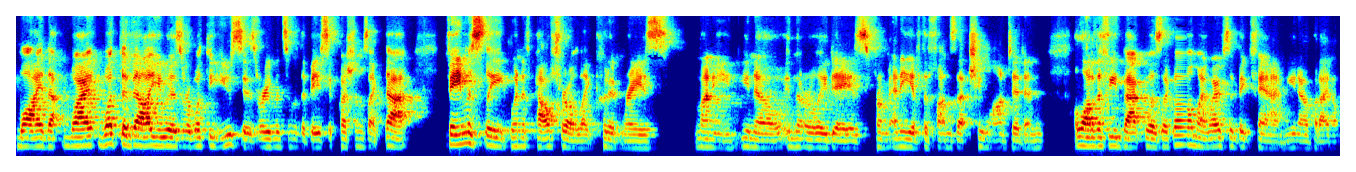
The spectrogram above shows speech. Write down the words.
why that why what the value is or what the use is or even some of the basic questions like that. Famously gwyneth paltrow like couldn't raise money you know in the early days from any of the funds that she wanted. And a lot of the feedback was like oh my wife's a big fan you know but i don't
